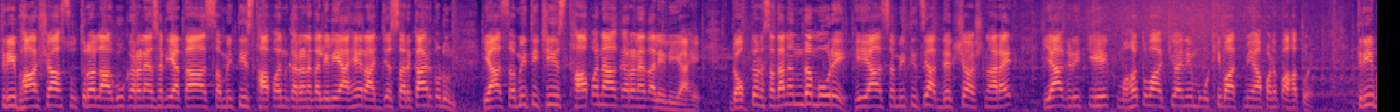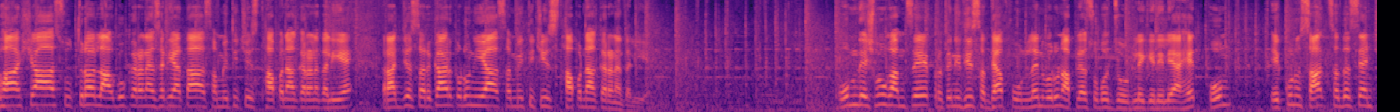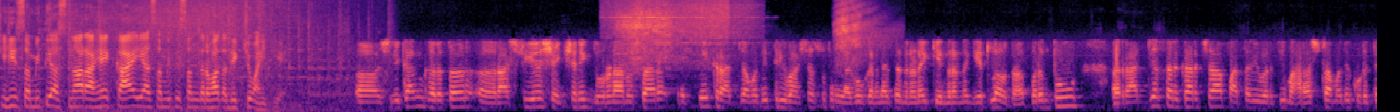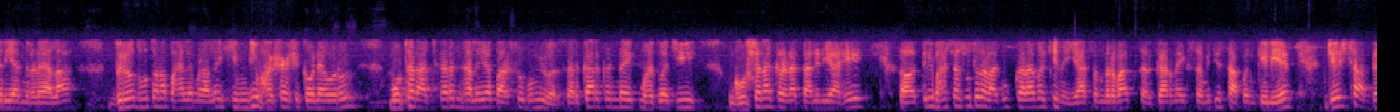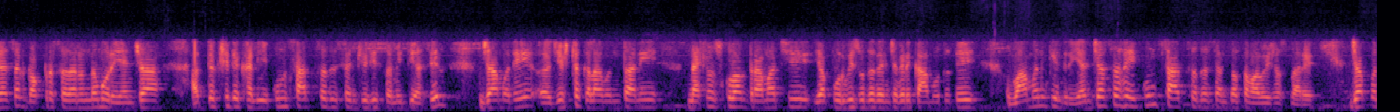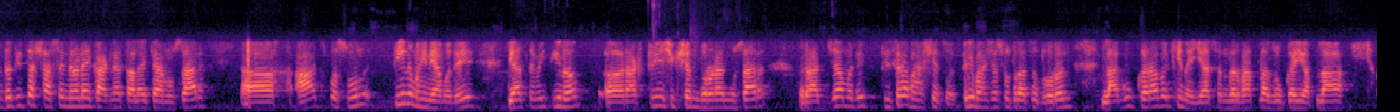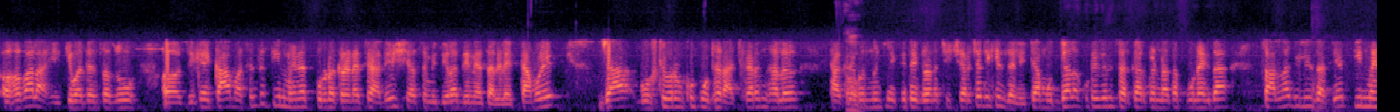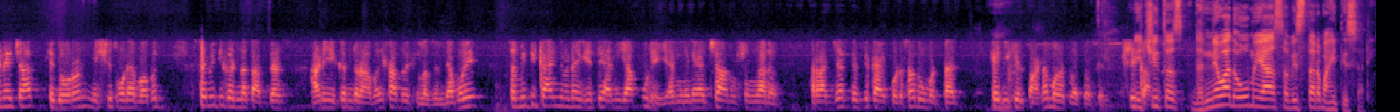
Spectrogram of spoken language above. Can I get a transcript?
त्रिभाषा सूत्र लागू करण्यासाठी आता समिती स्थापन करण्यात आलेली आहे. राज्य सरकारकडून या समितीची स्थापना करण्यात आलेली आहे. डॉक्टर सदानंद मोरे हे या समितीचे अध्यक्ष असणार आहेत. या घडीची एक महत्वाची आणि मोठी बातमी आपण पाहतोय. त्रिभाषा सूत्र लागू करण्यासाठी आता समितीची स्थापना करण्यात आली आहे. राज्य सरकारकडून या समितीची स्थापना करण्यात आली आहे. ओम देशमुख आमचे प्रतिनिधी सध्या फोनलाईनवरून आपल्यासोबत जोडले गेलेले आहेत. ओम एकूण सात सदस्यांची ही समिती असणार आहे. काय या समिती संदर्भात अधिकची माहिती आहे? श्रीकांत खरं तर राष्ट्रीय शैक्षणिक धोरणानुसार प्रत्येक राज्यामध्ये त्रिभाषा सूत्र लागू करण्याचा निर्णय केंद्रानं घेतला होता. परंतु राज्य सरकारच्या पातळीवरती महाराष्ट्रामध्ये कुठेतरी या निर्णयाला विरोध होताना पाहायला मिळालं. हिंदी भाषा शिकवण्यावरून मोठं राजकारण झालं या पार्श्वभूमीवर. सरकारकडनं एक महत्वाची घोषणा करण्यात आलेली आहे. त्रिभाषा सूत्र लागू करावं की नाही या संदर्भात सरकारनं एक समिती स्थापन केली आहे. ज्येष्ठ अभ्यासक डॉक्टर सदानंद मोरे यांच्या अध्यक्षतेखाली एकूण सात सदस्यांची ही समिती असेल ज्यामध्ये ज्येष्ठ कलावंत आणि नॅशनल स्कूल ऑफ ड्रामाची यापूर्वी सुद्धा त्यांच्याकडे काम होतं ते वामन केंद्र. यांच्यासह एकूण सात सदस्यांचा समावेश असणार आहे. ज्या पद्धतीचा शासन निर्णय काढण्यात आलाय त्यानुसार आजपासून तीन महिन्यामध्ये या समितीनं राष्ट्रीय शिक्षण धोरणानुसार राज्यामध्ये तिसऱ्या भाषेचं त्रिभाषा सूत्राचं धोरण लागू करावं की नाही या संदर्भातला जो काही आपला अहवाल आहे किंवा त्यांचा जो जे काही काम असेल ते तीन महिन्यात पूर्ण करण्याचे आदेश या समितीला देण्यात आलेले आहेत. त्यामुळे ज्या गोष्टीवरून खूप मोठं राजकारण झालं ठाकरे हो. बंधूंच्या एकत्रीकरणाची चर्चा देखील झाली. त्या मुद्द्याला कुठेतरी सरकारकडनं आता पुन्हा एकदा चालना दिली जाते. तीन महिन्याच्या आत हे धोरण निश्चित होण्याबाबत समितीकडनं अभ्यास आणि एकंदर अहवाल सादर केला जाईल. त्यामुळे समिती काय निर्णय घेते आणि यापुढे या निर्णयाच्या अनुषंगानं राज्यात त्याचे काय पडसाद उमटतात हे देखील पाहणं महत्वाचं असेल. निश्चितच. धन्यवाद ओम या सविस्तर माहितीसाठी.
